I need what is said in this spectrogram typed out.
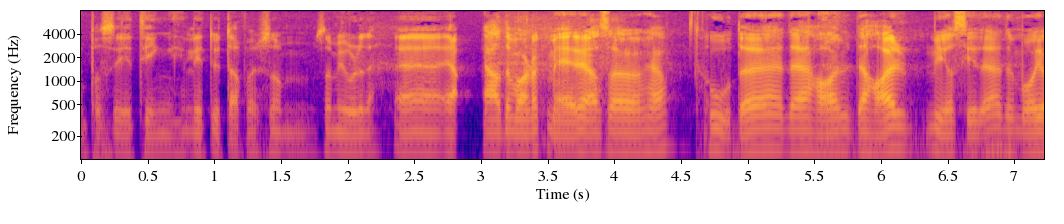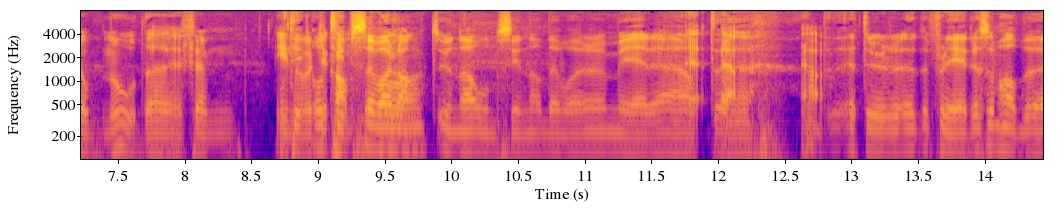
å si, ting litt utafor som, som, gjorde det. Eh, ja. ja. det var nok mer altså, ja, Hodet det har, det har, mye å si, det. Du må jobbe med hodet frem innover til kamp. Og tipset var langt unna ondsinna. Det var mer at ja, ja. Eh, jeg tror flere som hadde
